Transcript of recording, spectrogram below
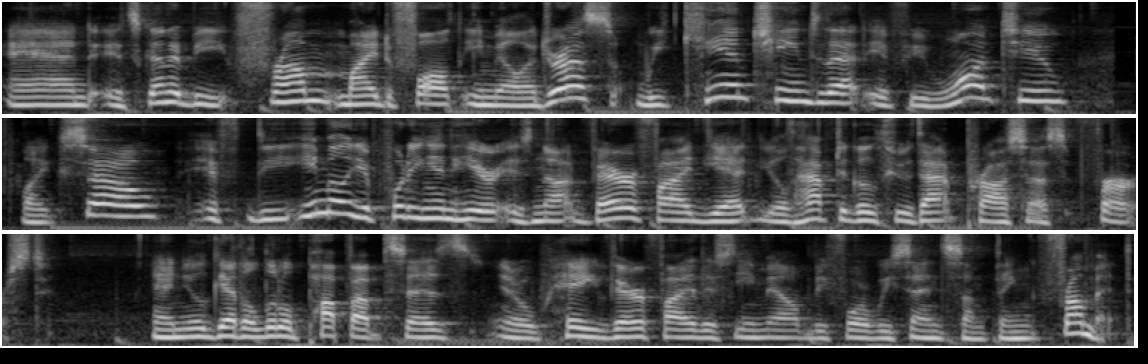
and it's going to be from my default email address. We can change that if you want to, like so. If the email you're putting in here is not verified yet, you'll have to go through that process first. And you'll get a little pop-up says, you know, hey, verify this email before we send something from it.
